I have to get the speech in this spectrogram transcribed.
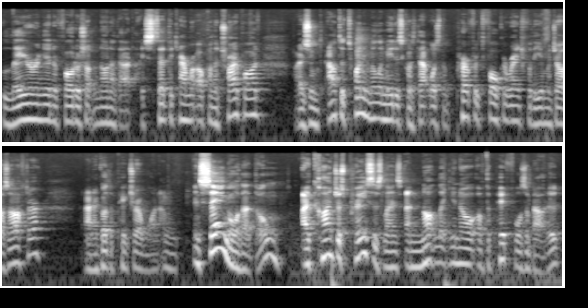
layering it in Photoshop, none of that. I set the camera up on the tripod. I zoomed out to 20 millimeters because that was the perfect focal range for the image I was after. And I got the picture I want. I in saying all that though, I can't just praise this lens and not let you know of the pitfalls about it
